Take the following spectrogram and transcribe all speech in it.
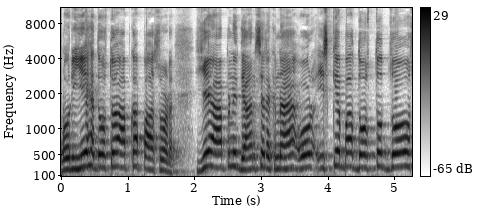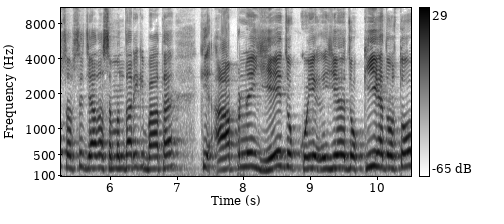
और ये है दोस्तों आपका पासवर्ड ये आपने ध्यान से रखना है और इसके बाद दोस्तों जो सबसे ज़्यादा समझदारी की बात है कि आपने ये जो कोई, ये जो की है दोस्तों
